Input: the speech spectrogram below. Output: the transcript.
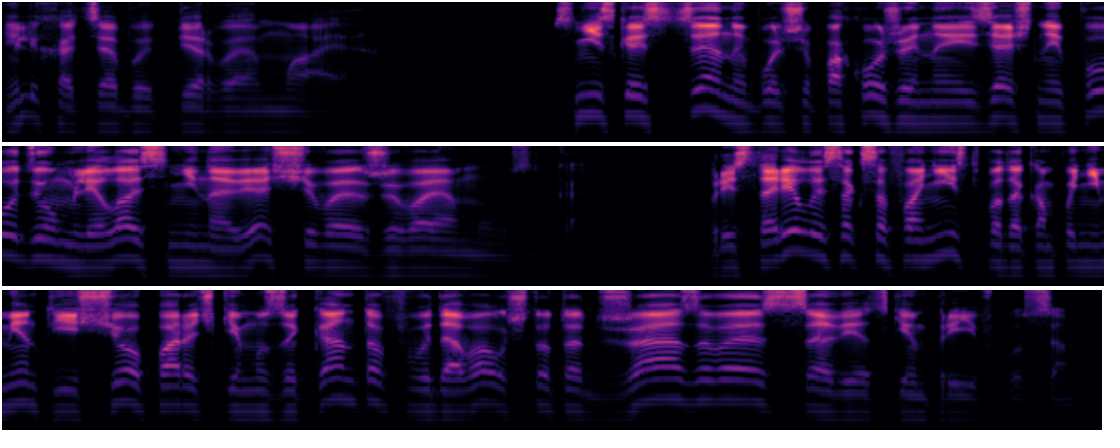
или хотя бы 1 мая. С низкой сцены, больше похожей на изящный подиум, лилась ненавязчивая живая музыка. Престарелый саксофонист под аккомпанемент еще парочки музыкантов выдавал что-то джазовое с советским привкусом.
